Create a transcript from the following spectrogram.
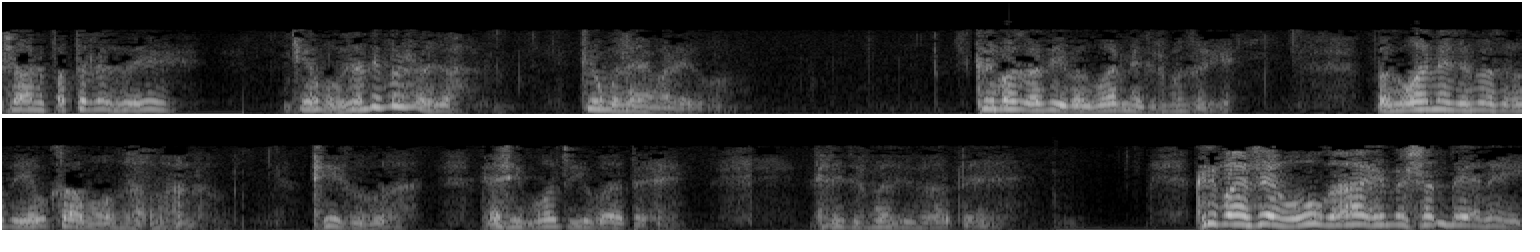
सामने पत्थर रख दे। क्या भोजन नहीं बन रहेगा क्यों बुलाया हमारे को? कृपा कर दी भगवान ने कृपा करी भगवान ने कृपा कर दी अब काम होगा हमारा। ठीक होगा कैसी मौत की बात है। कैसी कृपा की बात है। कृपा से होगा, इनमें संदेह नहीं।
